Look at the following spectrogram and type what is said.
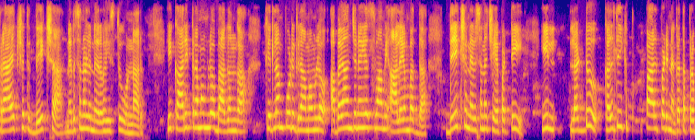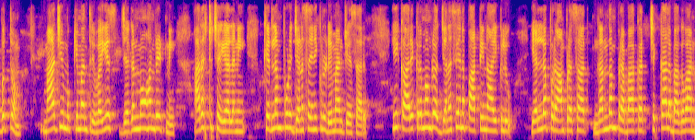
ప్రాయక్షత దీక్ష నిరసనలు నిర్వహిస్తూ ఉన్నారు. ఈ కార్యక్రమంలో భాగంగా కిర్లంపూడి గ్రామంలో అభయాంజనేయ స్వామి ఆలయం వద్ద దీక్ష నిరసన చేపట్టి ఈ లడ్డు కల్తీకి పాల్పడిన గత ప్రభుత్వం మాజీ ముఖ్యమంత్రి వైఎస్ జగన్మోహన్ రెడ్డిని అరెస్టు చేయాలని కిర్లంపూడి జన సైనికులు డిమాండ్ చేశారు. ఈ కార్యక్రమంలో జనసేన పార్టీ నాయకులు ఎల్లపు రాంప్రసాద్ గంధం ప్రభాకర్ చిక్కాల భగవాన్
